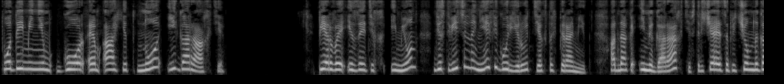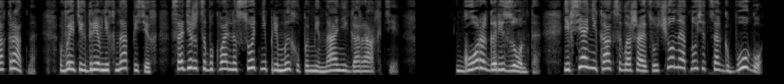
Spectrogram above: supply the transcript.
под именем Гор-Эм-Ахит, но и Гарахти. Первое из этих имен действительно не фигурирует в текстах пирамид. Однако имя Гарахти встречается причем многократно. В этих древних надписях содержатся буквально сотни прямых упоминаний Гарахти. Гора горизонта, и все они, как соглашаются ученые, относятся к Богу,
